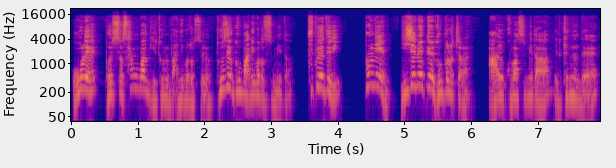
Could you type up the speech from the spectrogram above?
올해 벌써 상반기 돈을 많이 벌었어요. 돈생 돈 많이 벌었습니다. 후배들이 형님 이재명 때문에 돈 벌었잖아요. 아유 고맙습니다. 이렇게 했는데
